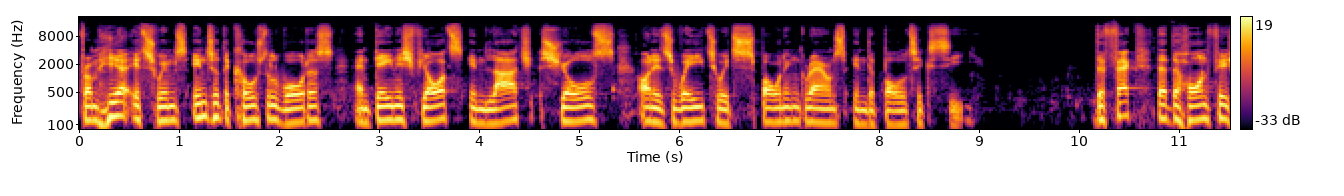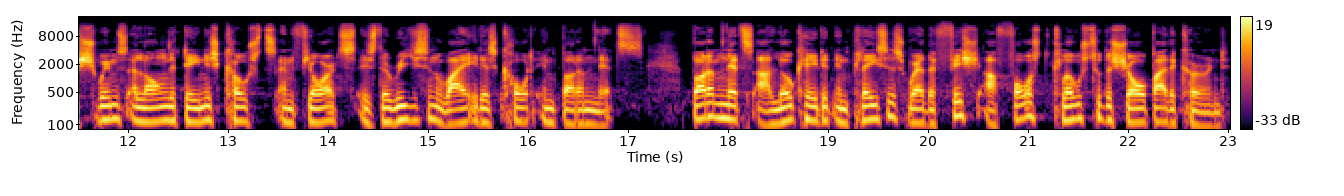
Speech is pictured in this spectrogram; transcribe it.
From here, it swims into the coastal waters and Danish fjords in large shoals on its way to its spawning grounds in the Baltic Sea. The fact that the hornfish swims along the Danish coasts and fjords is the reason why it is caught in bottom nets. Bottom nets are located in places where the fish are forced close to the shore by the current.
